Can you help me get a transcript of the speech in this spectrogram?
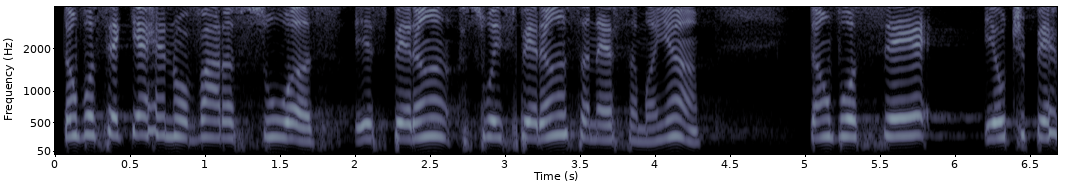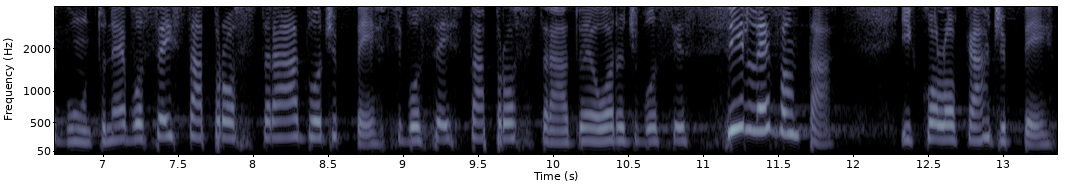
Então, você quer renovar a suas esperan sua esperança nessa manhã? Então, você, eu te pergunto, né? Você está prostrado ou de pé? Se você está prostrado, é hora de você se levantar e colocar de pé.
